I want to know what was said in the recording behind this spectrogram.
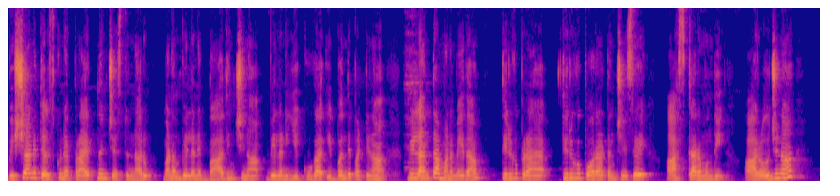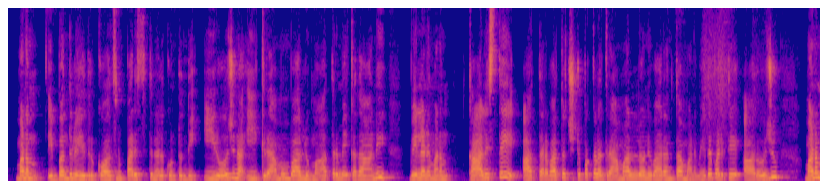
విషయాన్ని తెలుసుకునే ప్రయత్నం చేస్తున్నారు. మనం వీళ్ళని బాధించినా వీళ్ళని ఎక్కువగా ఇబ్బంది పట్టినా వీళ్ళంతా మన మీద తిరుగు ప్రా తిరుగు పోరాటం చేసే ఆస్కారం ఉంది. ఆ రోజున మనం ఇబ్బందులు ఎదుర్కోవాల్సిన పరిస్థితి నెలకొంటుంది. ఈ రోజున ఈ గ్రామం వాళ్ళు మాత్రమే కదా అని వీళ్ళని మనం కాలిస్తే ఆ తర్వాత చుట్టుపక్కల గ్రామాల్లోని వారంతా మన మీద పడితే ఆ రోజు మనం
